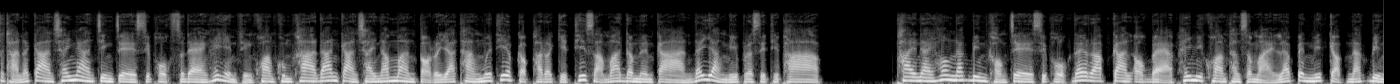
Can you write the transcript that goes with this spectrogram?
สถานการณ์ใช้งานจริง J16 แสดงให้เห็นถึงความคุ้มค่าด้านการใช้น้ำมันต่อระยะทางเมื่อเทียบกับภารกิจที่สามารถดำเนินการได้อย่างมีประสิทธิภาพ ภายในห้องนักบินของ J16 ได้รับการออกแบบให้มีความทันสมัยและเป็นมิตรกับนักบิน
